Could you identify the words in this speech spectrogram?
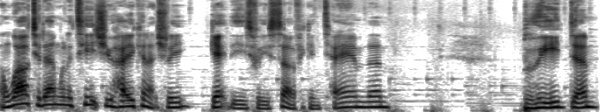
And well, today I'm going to teach you how you can actually get these for yourself. You can tame them, breed them,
